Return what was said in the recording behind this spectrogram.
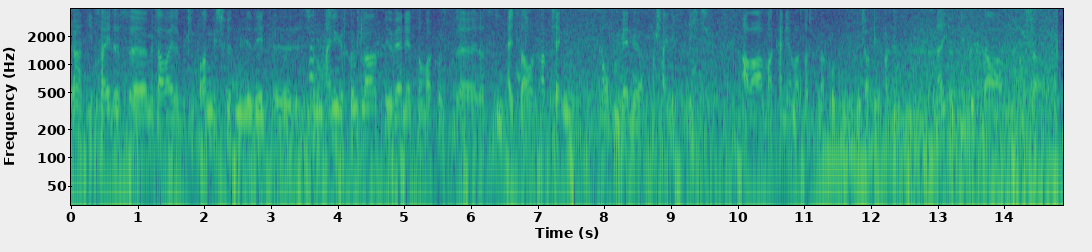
Ja, die Zeit ist äh, mittlerweile ein bisschen vorangeschritten. Wie ihr seht, äh, es ist schon um einiges dunkler. Wir werden jetzt noch mal kurz äh, das Alsterhaus abchecken. Kaufen werden wir wahrscheinlich nicht. Aber man kann ja mal trotzdem mal gucken. Sind auf jeden Fall ganz nice Pieces da am Start.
